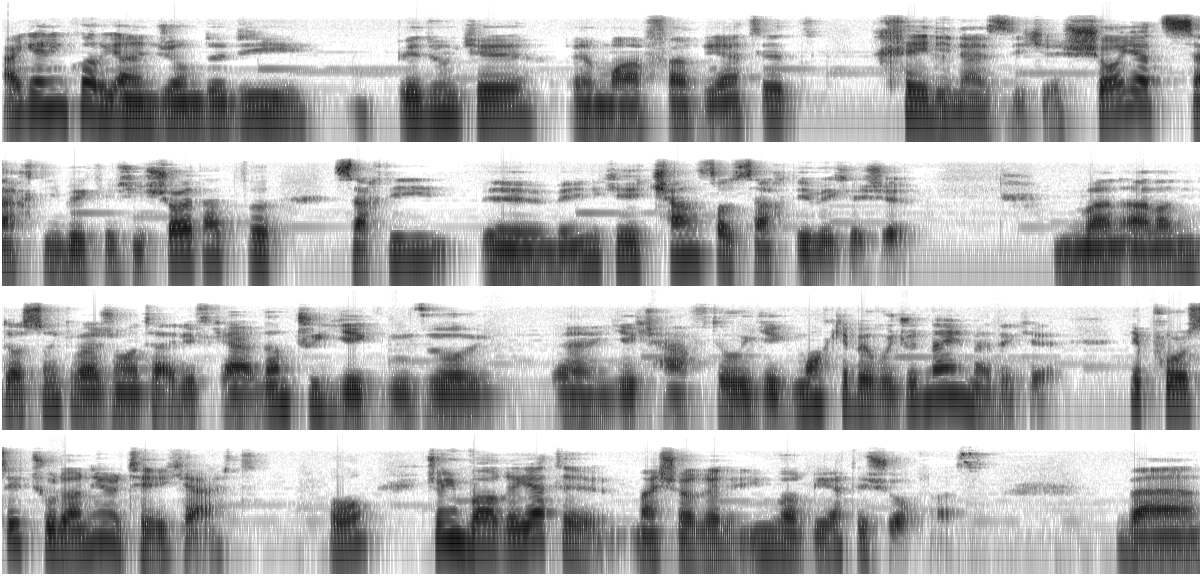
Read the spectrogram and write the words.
اگر این کار رو انجام دادی بدون که موفقیتت خیلی نزدیکه. شاید سختی بکشی. شاید حتی سختی به اینی که چند سال سختی بکشه. من الان این داستانی که برای شما تعریف کردم تو یک روز و یک هفته و یک ماه که به وجود نیومده که یه پروسه طولانی رو طی کرد. خب؟ چون این واقعیت مشاغله. این واقعیت شغل هست و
